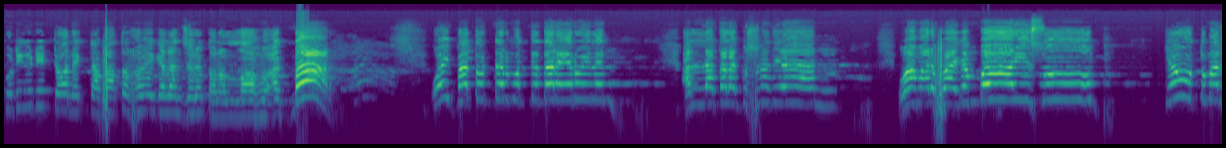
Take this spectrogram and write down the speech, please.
কোটি কোটি টন একটা পাথর হয়ে গেলেন, জোরে কোন আল্লাহু আকবার। ওই পাথরটার মধ্যে দাঁড়িয়ে রইলেন। আল্লাহ তালা ঘোষণা দিলেন, ও আমার ইউসুফ কেউ তোমার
